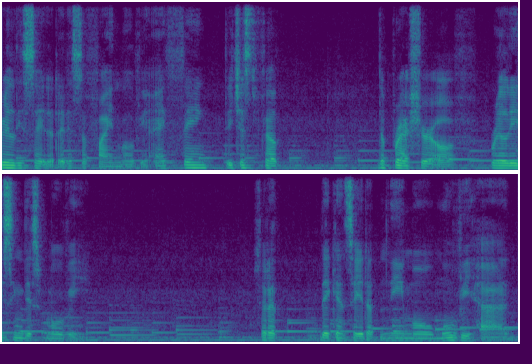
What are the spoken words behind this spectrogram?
really say that it is a fine movie. I think they just felt the pressure of releasing this movie so that they can say that Nemo movie had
